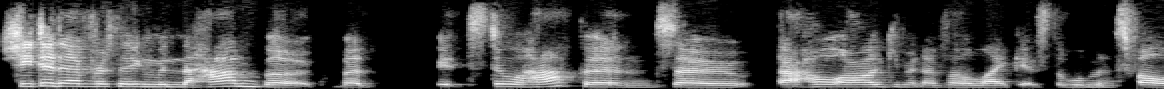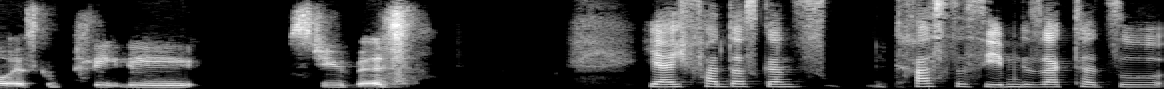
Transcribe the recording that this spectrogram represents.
She did everything in the handbook, but it still happened. So that whole argument of, oh, like, it's the woman's fault is completely stupid. Ja, ich fand das ganz krass, dass sie eben gesagt hat, so,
